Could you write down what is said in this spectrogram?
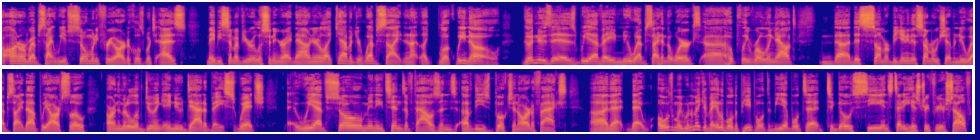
on our website. We have so many free articles, which as maybe some of you are listening right now and you're like, yeah, but your website. And I like, look, we know. Good news is we have a new website in the works, uh, hopefully rolling out uh, this summer. Beginning this summer, we should have a new website up. We also are in the middle of doing a new database, which uh, we have so many tens of thousands of these books and artifacts uh, that that ultimately we want to make available to people to be able to to go see and study history for yourself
